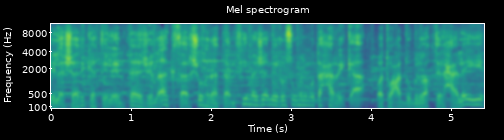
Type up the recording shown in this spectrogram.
إلى شركة الإنتاج الأكثر شهرة في مجال الرسوم المتحركة. وتعد بالوقت الحالي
